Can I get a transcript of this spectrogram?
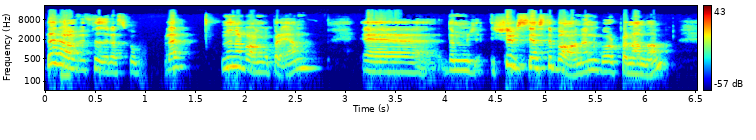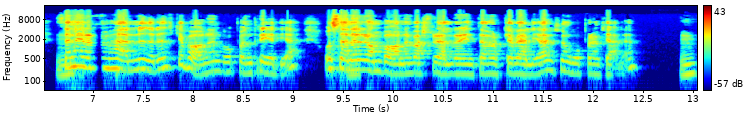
där har vi fyra skolor. Mina barn går på en. Eh, de tjusigaste barnen går på en annan. Sen mm. är det de här nyrika barnen går på en tredje. Och sen är det de barnen vars föräldrar inte orkar välja som går på den fjärde. Mm.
